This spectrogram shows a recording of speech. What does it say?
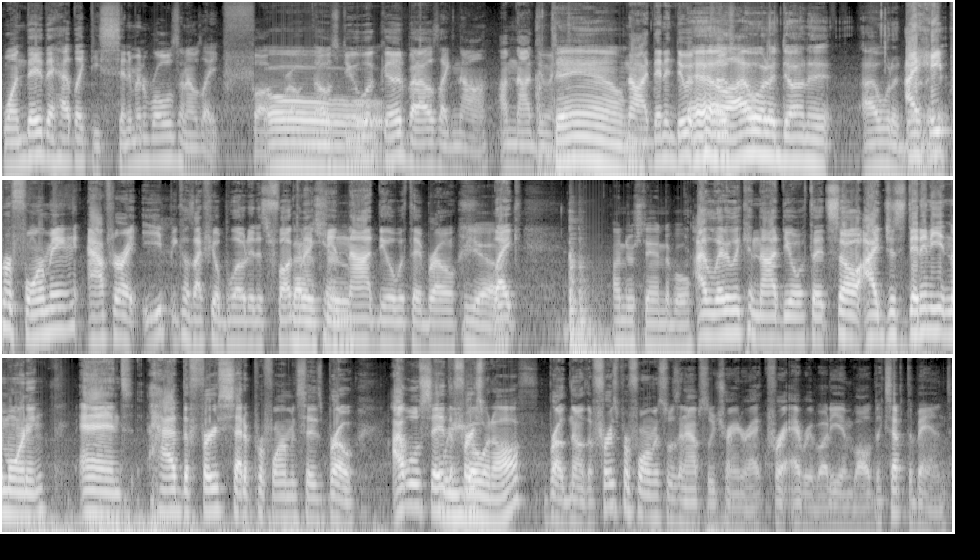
one day they had like these cinnamon rolls, and I was like, "Fuck, bro, those do look Oh. good." But I was like, "Nah, I'm not doing it." Damn. No, I didn't do it Hell, I would have done it. I would have done I it. hate performing after I eat because I feel bloated as fuck, That and I is true. cannot deal with it, bro. Yeah. Like, Understandable. I literally cannot deal with it. So I just didn't eat in the morning and had the first set of performances, bro. I will say Were the you first going off? Bro, no, the first performance was an absolute train wreck for everybody involved except the band.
